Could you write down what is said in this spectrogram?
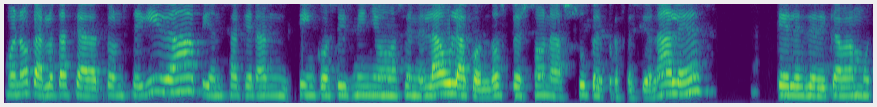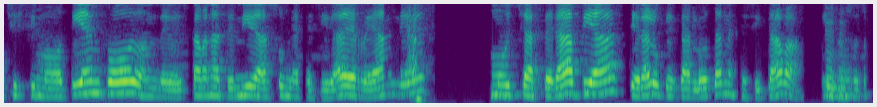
Bueno, Carlota se adaptó enseguida, piensa que eran cinco o seis niños en el aula con dos personas súper profesionales que les dedicaban muchísimo tiempo, donde estaban atendidas sus necesidades reales, muchas terapias, que era lo que Carlota necesitaba. Y nosotros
